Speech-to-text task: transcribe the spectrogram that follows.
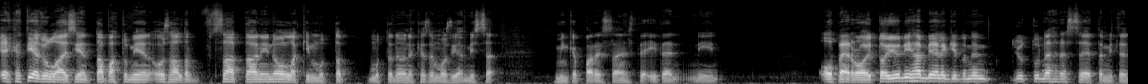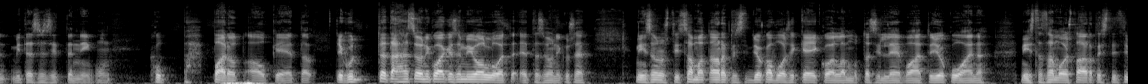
ehkä tietynlaisien tapahtumien osalta saattaa niin ollakin, mutta, mutta ne on ehkä semmoisia, missä, minkä parissa en sitten itse niin operoi. Toi on ihan mielenkiintoinen juttu nähdä se, että miten, miten se sitten niin kuin, kun padot aukeaa. Että, ja kun tätähän se on niin kuin aikaisemmin ollut, että, että se on niin kuin se niin sanotusti samat artistit joka vuosi keikoilla, mutta silleen vaan, että joku aina niistä samoista artistista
